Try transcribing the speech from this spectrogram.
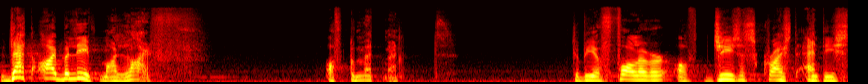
That I believe, my life of commitment to be a follower of Jesus Christ and his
